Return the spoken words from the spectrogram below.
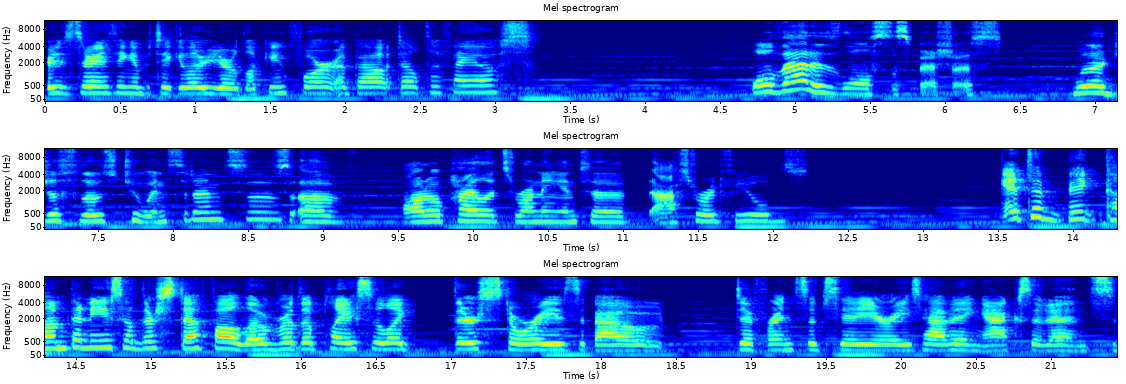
Is there anything in particular you're looking for about Delta Phaos? Well, that is a little suspicious. Were there just those two incidences of autopilots running into asteroid fields? It's a big company, so there's stuff all over the place. So, like, there's stories about different subsidiaries having accidents.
